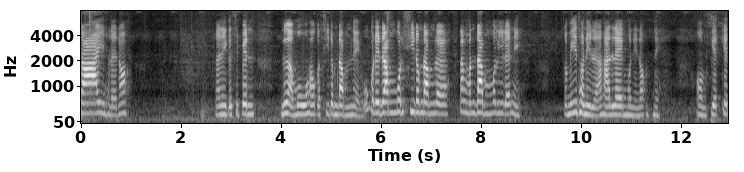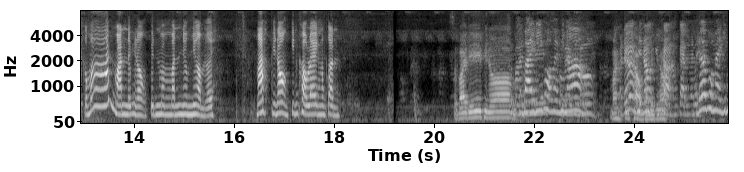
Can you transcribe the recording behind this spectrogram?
ชายอะไรเนาะอันนี้ก็สิเป็นเนื้อหมูเขากับสีดำๆเนี่ยโอ้บ่ได้ดำบ่ได้สีดำๆเลย ตั้งมันดำมาลีแล้วนี่ ก็มีเท่านี้แหละอาหารแรงมันนี่เนาะนี่อ้อมเขียดเขียดก็มันมันเลยพี่น้อง เป็นมันมันเยิ่มๆเลยมาพี่น้องกินข้าวแรงนำกันสบายดีพี่น้อง สบายดีพ่อแม่พี่น้อง มามากิเด้นอข้าวพี่น้กัอนงเลยกิพี่นน้อข้างวนำกันมามาเด้เด้ออพ่อแม่กิน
